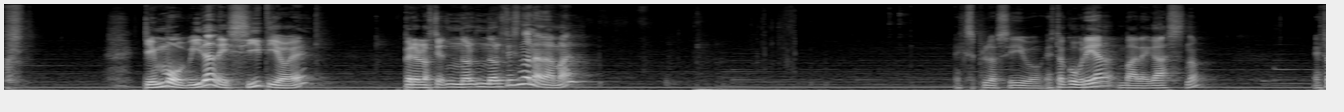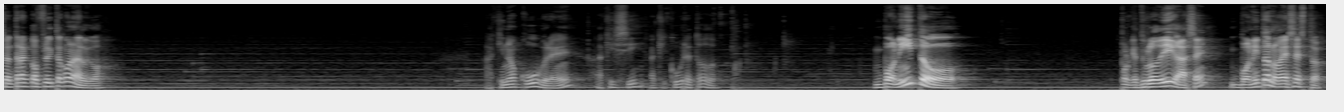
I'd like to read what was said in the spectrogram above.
Qué movida de sitio, ¿eh? Pero no, no lo estoy haciendo nada mal Explosivo Esto cubría... Vale, gas, ¿no? ¿Esto entra en conflicto con algo? Aquí no cubre, ¿eh? Aquí sí, aquí cubre todo ¡Bonito! Porque tú lo digas, ¿eh? Bonito no es esto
